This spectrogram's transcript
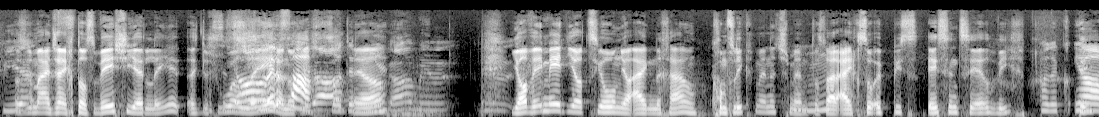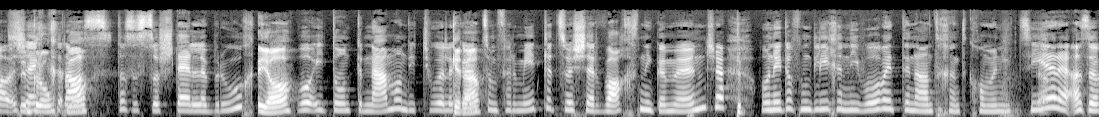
wie also du meinst eigentlich das Wäsche in der Schule ja, lernen? Oder? oder ja. ja ja, wie Mediation ja eigentlich auch. Konfliktmanagement, mhm. das wäre eigentlich so etwas essentiell wichtig. Oder, ja, es ist echt krass, dass es so Stellen braucht, ja. wo in die Unternehmen und in die Schulen genau. gehen, zum Vermitteln zwischen erwachsenen Menschen, die nicht auf dem gleichen Niveau miteinander können kommunizieren ja. Also,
